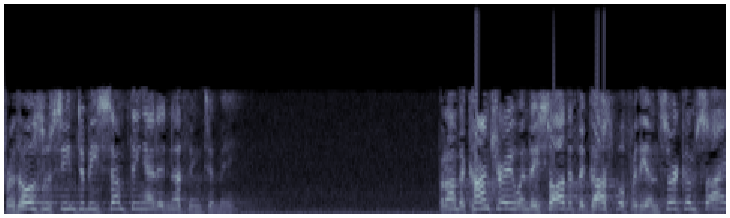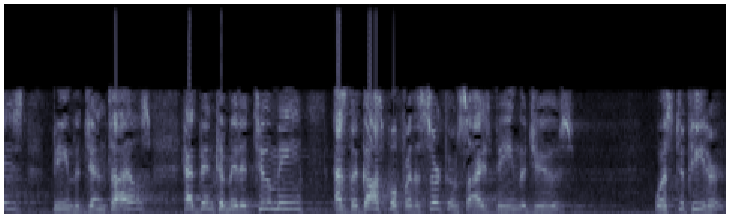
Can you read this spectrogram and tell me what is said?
For those who seemed to be something added nothing to me. But on the contrary, when they saw that the gospel for the uncircumcised, being the Gentiles, had been committed to me, as the gospel for the circumcised, being the Jews, was to Peter,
